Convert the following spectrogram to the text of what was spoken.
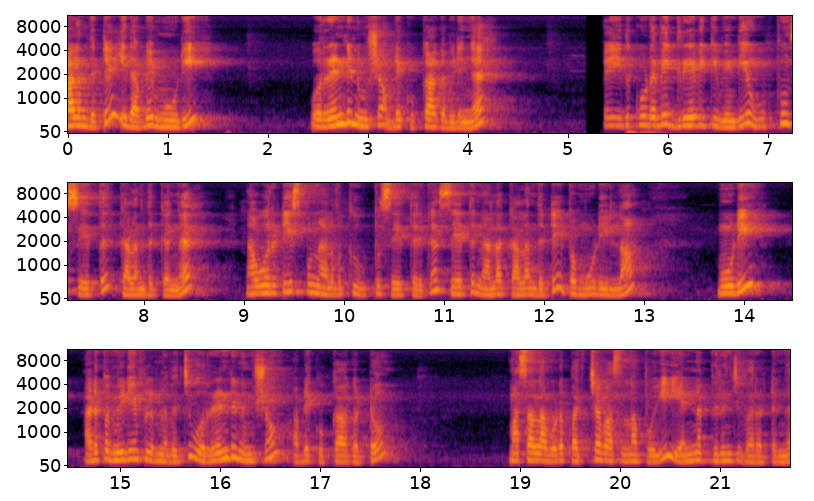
கலந்துட்டு இதை அப்படியே மூடி ஒரு ரெண்டு நிமிஷம் அப்படியே குக்காக விடுங்க. இது கூடவே கிரேவிக்கு வேண்டிய உப்பும் சேர்த்து கலந்துக்கங்க. நான் ஒரு டீஸ்பூன் அளவுக்கு உப்பு சேர்த்துருக்கேன். சேர்த்து நல்லா கலந்துட்டு இப்போ மூடிடலாம். மூடி அடுப்பை மீடியம் ஃப்ளேமில் வச்சு ஒரு ரெண்டு நிமிஷம் அப்படியே குக்காகட்டும் மசாலாவோட பச்சை வாசலாம் போய் எண்ணெய் பிரிஞ்சு வரட்டுங்க.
